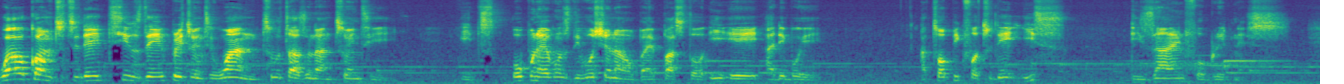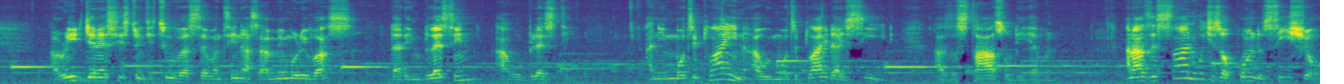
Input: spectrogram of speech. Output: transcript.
Welcome to today, Tuesday, April 21, 2020. It's Open Heavens Devotional by Pastor E.A. Adeboye. Our topic for today is Designed for Greatness. I read Genesis 22, verse 17 as our memory verse that in blessing I will bless thee, and in multiplying I will multiply thy seed as the stars of the heaven, and as the sand which is upon the seashore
